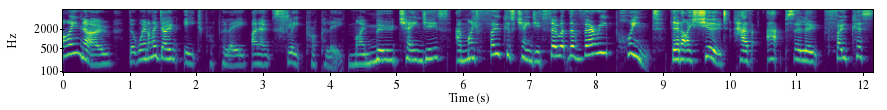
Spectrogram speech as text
I know that when I don't eat properly, I don't sleep properly, my mood changes and my focus changes. So, at the very point that I should have absolute focus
